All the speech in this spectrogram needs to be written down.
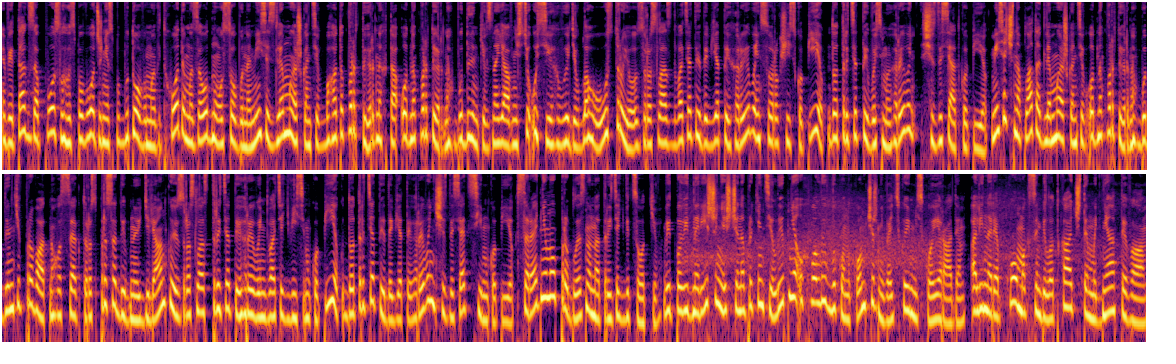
Відтак, за послуги з поводження з побутовими відходами за одну особу на місяць для мешканців багатоквартирних та одноквартирних будинків з наявністю усіх видів благоустрою зросла з 29 гривень 46 копійок до 38 гривень 60 копійок. Місячна плата для мешканців одноквартирних будинків приватного сектору з присадибною ділянкою зросла з 30 гривень 28 копійок до 39 гривень 67 копійок. В середньому приблизно на 30%. Відповідне рішення ще наприкінці липня ухвалив виконком Чернівецької міської ради. Аліна Рябко, Максим Білоткач, Теми дня, ТВА.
